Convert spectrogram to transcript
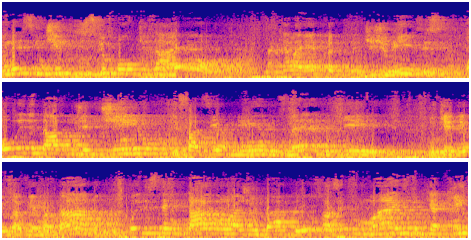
E nesse sentido, diz que o povo de Israel, naquela época de juízes, ou ele dava um jeitinho e fazia menos né, do, que, do que Deus havia mandado, ou eles tentavam ajudar Deus fazendo mais do que aquilo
